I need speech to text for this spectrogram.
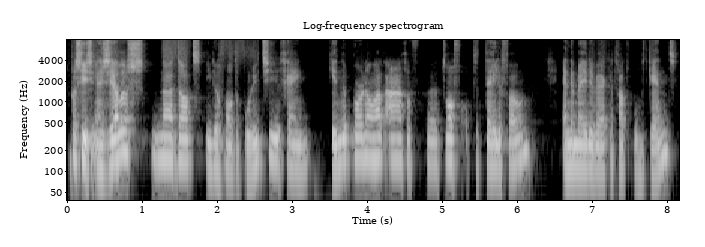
Precies, en zelfs nadat in ieder geval de politie geen kinderporno had aangetroffen op de telefoon en de medewerker het had ontkend,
